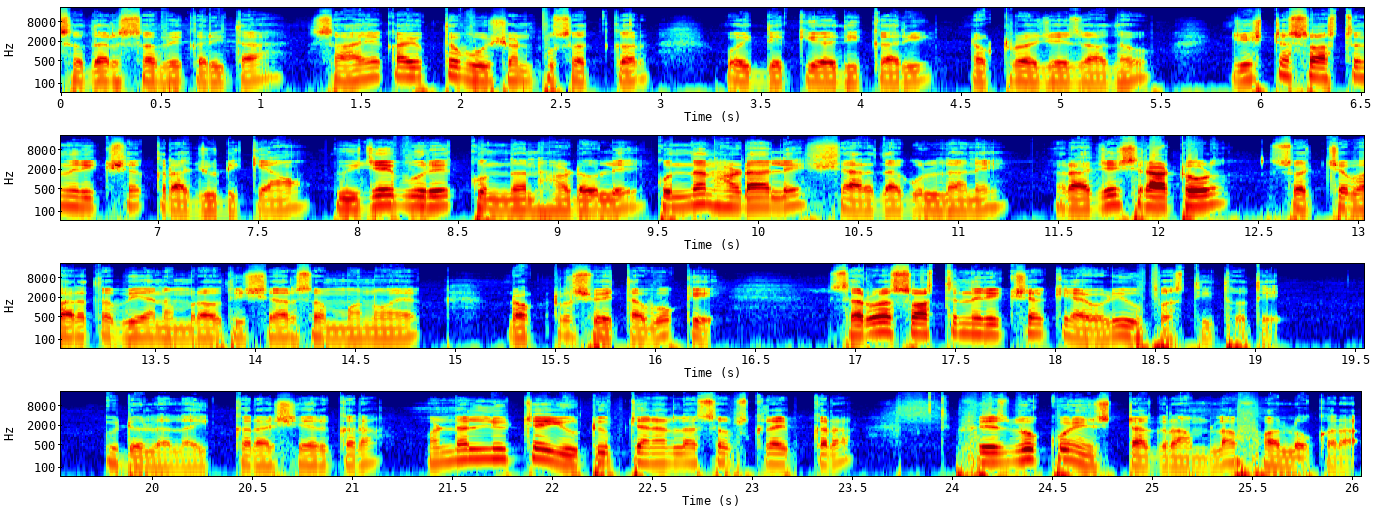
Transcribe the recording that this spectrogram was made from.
सदर सभेकरिता सहाय्यक आयुक्त भूषण पुसतकर वैद्यकीय अधिकारी डॉक्टर अजय जाधव ज्येष्ठ स्वास्थ्य निरीक्षक राजू डिक्याव विजय बुरे कुंदन हडवले कुंदन हडाले शारदा गुल्हाने राजेश राठोड स्वच्छ भारत अभियान अमरावती शहर समन्वयक डॉक्टर श्वेता बोके सर्व स्वास्थ्य निरीक्षक यावेळी उपस्थित होते. व्हिडिओला लाईक करा शेअर करा. मंडल न्यूजच्या यूट्यूब चॅनलला सबस्क्राईब करा. फेसबुक व इंस्टाग्रामला फॉलो करा.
